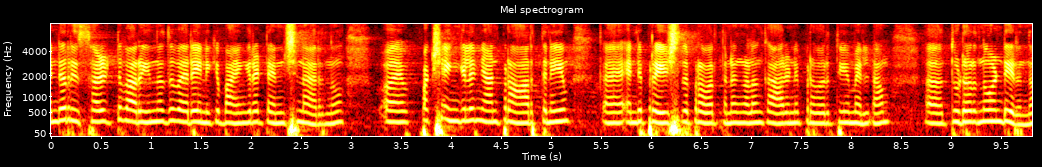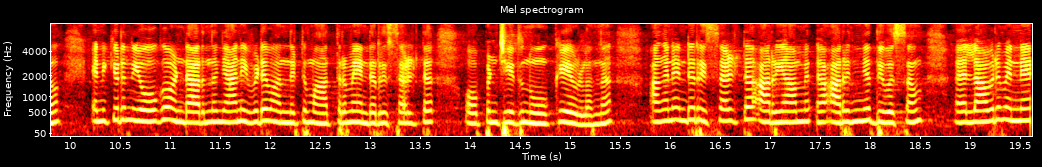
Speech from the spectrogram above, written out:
എന്റെ റിസൾട്ട് പറയുന്നത് വരെ എനിക്ക് ഭയങ്കര ടെൻഷനായിരുന്നു പക്ഷേ എങ്കിലും ഞാൻ പ്രാർത്ഥനയും എന്റെ പ്രേക്ഷിത പ്രവർത്തനങ്ങളും കാരുണ്യ പ്രവൃത്തിയും എല്ലാം തുടർന്നുകൊണ്ടിരുന്നു. എനിക്കൊരു നിയോഗം ഉണ്ടായിരുന്നു. ഞാൻ ഇവിടെ വന്നിട്ട് മാത്രമേ എന്റെ റിസൾട്ട് ഓപ്പൺ ചെയ്ത് നോക്കുകയുള്ളെന്ന്. അങ്ങനെ എന്റെ റിസൾട്ട് അറിയാമ അറിഞ്ഞ ദിവസം എല്ലാവരും എന്നെ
